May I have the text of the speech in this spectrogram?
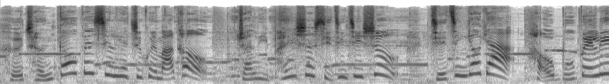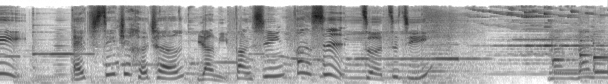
合成高分系列智慧马桶，专利喷射洗净技术，洁净优雅，毫不费力。HCG 合成，让你放心放肆做自己。啦啦啦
